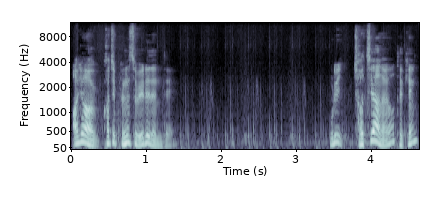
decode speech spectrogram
아니야 같이 밸런스 왜 이래 되는데? 우리 졌지 않아요 데캠?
